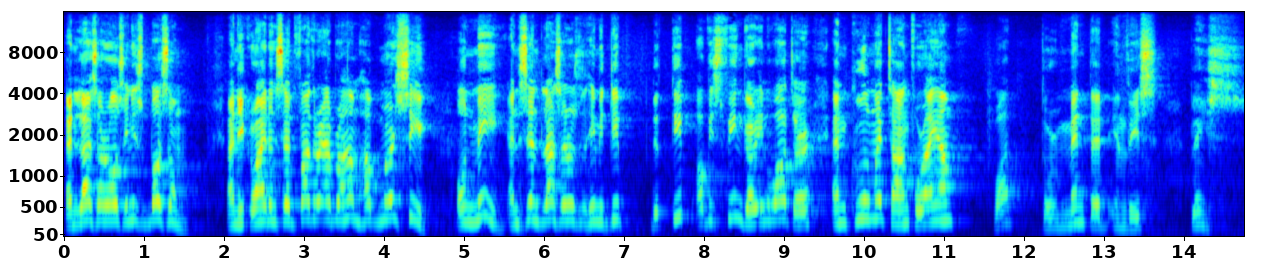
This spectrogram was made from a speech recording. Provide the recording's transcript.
and Lazarus in his bosom. And he cried and said, Father Abraham, have mercy on me, and send Lazarus that he may dip the tip of his finger in water, and cool my tongue, for I am, what? Tormented in this place.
